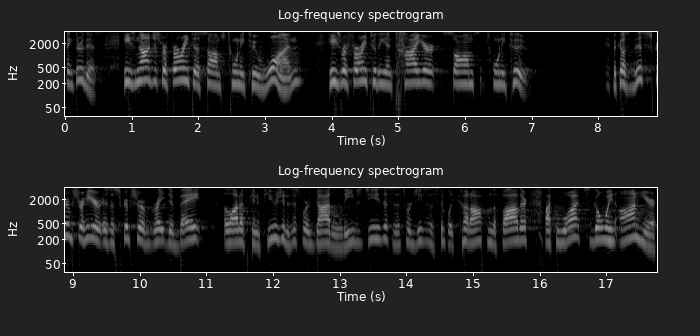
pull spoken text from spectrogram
think through this. He's not just referring to Psalms 22 1, he's referring to the entire Psalms 22. Because this scripture here is a scripture of great debate a lot of confusion. Is this where God leaves Jesus? Is this where Jesus is simply cut off from the Father? Like, what's going on here?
